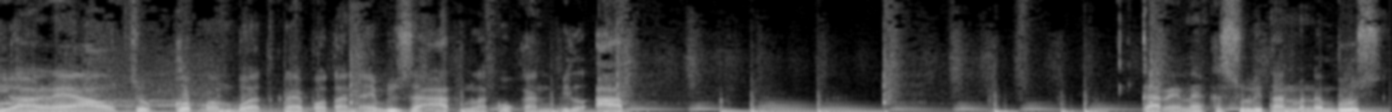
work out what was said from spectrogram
Villarreal cukup membuat kerepotan MU saat melakukan build up. Karena kesulitan menembus,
